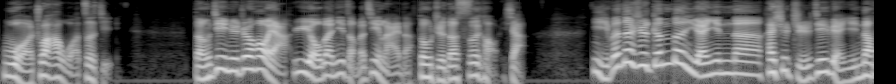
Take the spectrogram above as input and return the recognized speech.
我抓我自己。等进去之后呀，狱友问你怎么进来的，都值得思考一下。你问的是根本原因呢，还是直接原因呢？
